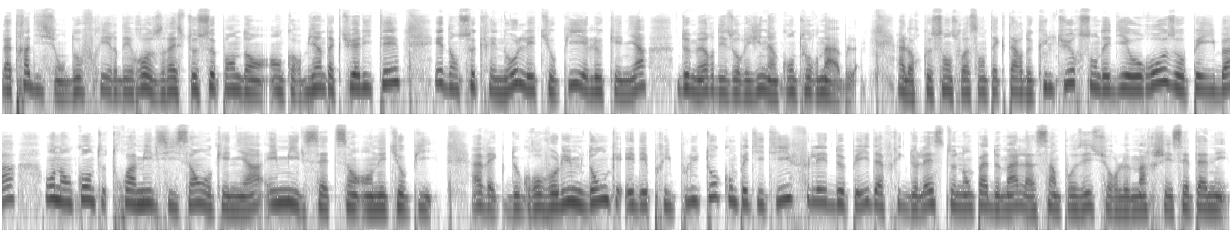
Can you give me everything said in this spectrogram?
La tradition d'offrir des roses reste cependant encore bien d'actualité et dans ce créneau, l'Éthiopie et le Kenya demeurent des origines incontournables. Alors que 160 hectares de culture sont dédiés aux roses aux Pays-Bas, on en compte 3600 au Kenya et 1700 en Éthiopie. Avec de gros volumes donc et des prix plutôt compétitifs, les deux pays d'Afrique de l'Est n'ont pas de mal à s'imposer sur le marché cette année.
